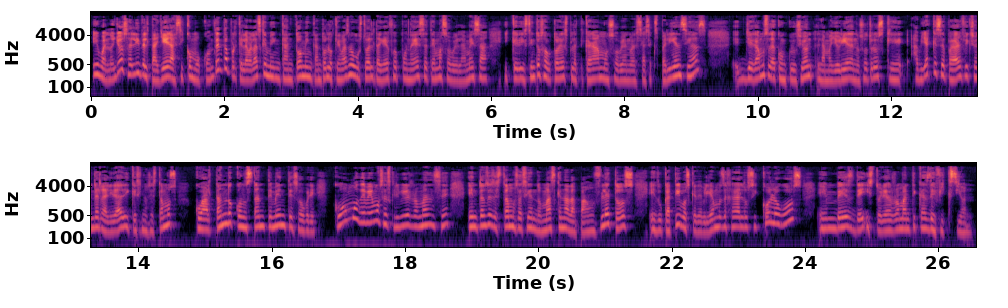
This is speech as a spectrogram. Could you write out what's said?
Y bueno, yo salí del taller así como contenta porque la verdad es que me encantó, me encantó. Lo que más me gustó del taller fue poner este tema sobre la mesa y que distintos autores platicáramos sobre nuestras experiencias. Eh, llegamos a la conclusión, la mayoría de nosotros, que había que separar ficción de realidad y que si nos estamos coartando constantemente sobre cómo debemos escribir romance, entonces estamos haciendo más que nada panfletos educativos que deberíamos dejar a los psicólogos en vez de historias románticas de ficción.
